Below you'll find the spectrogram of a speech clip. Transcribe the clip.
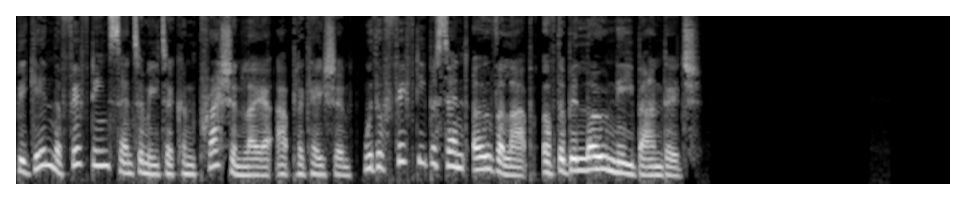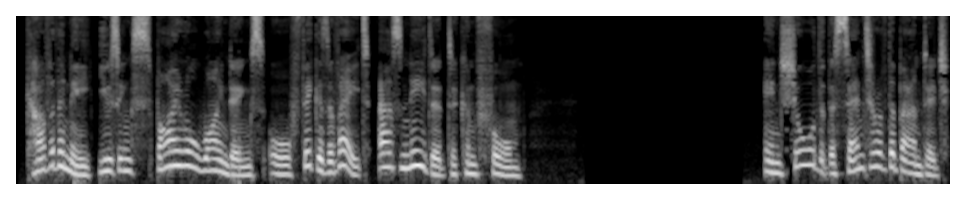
Begin the 15 cm compression layer application with a 50% overlap of the below knee bandage. Cover the knee using spiral windings or figures of eight as needed to conform. Ensure that the center of the bandage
